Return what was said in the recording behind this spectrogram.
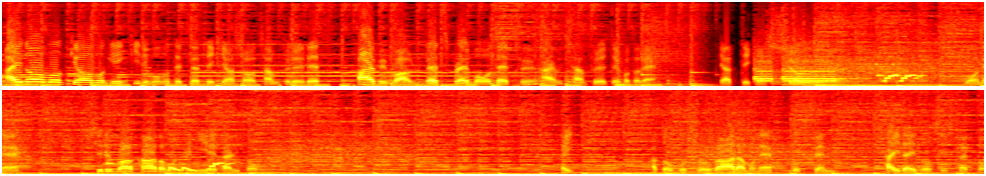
はいどうも今日も元気に桃鉄やっていきましょう。チャンプルーです。Hi everyone, let's play 桃鉄。I'm チャンプルーということで、やっていきましょう。もうね、シルバーカードも手に入れたりと。はい。あと、五章ガーラもね、独占最大増進したりと。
